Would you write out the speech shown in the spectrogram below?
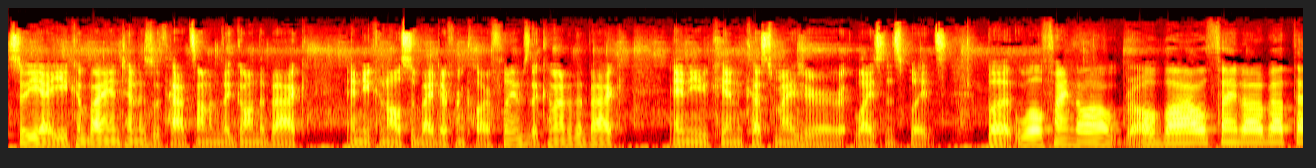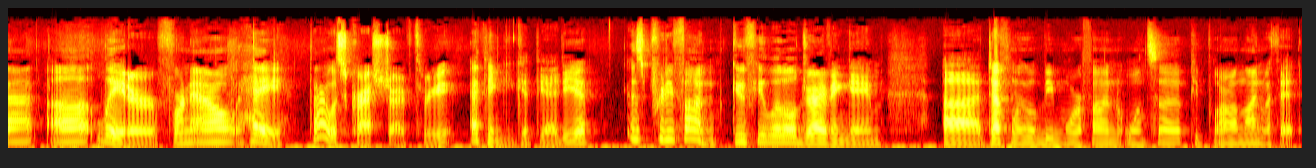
So yeah, you can buy antennas with hats on them that go on the back, and you can also buy different color flames that come out of the back, and you can customize your license plates. But we'll find out. I'll find out about that uh, later. For now, hey, that was Crash Drive 3. I think you get the idea. It's pretty fun, goofy little driving game. Uh, definitely will be more fun once uh, people are online with it.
